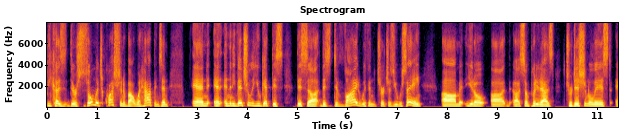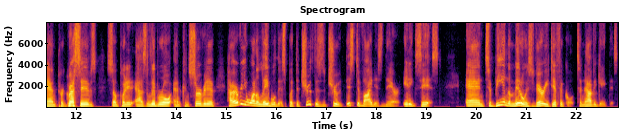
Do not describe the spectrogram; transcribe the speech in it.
Because there's so much question about what happens, and and and, and then eventually you get this this uh, this divide within the church, as you were saying. Um, you know, uh, uh, some put it as traditionalist and progressives. Some put it as liberal and conservative. However you want to label this, but the truth is the truth. This divide is there. It exists and to be in the middle is very difficult to navigate this.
